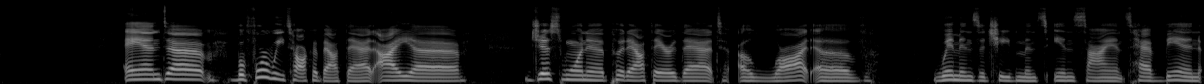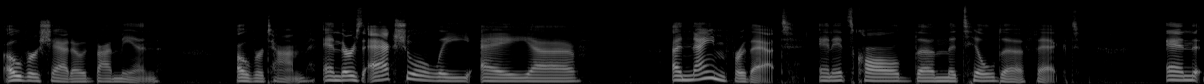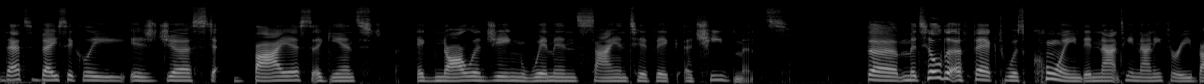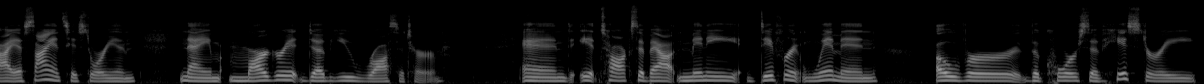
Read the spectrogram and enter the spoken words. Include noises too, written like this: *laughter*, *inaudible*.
And uh, before we talk about that, I uh, just want to put out there that a lot of women's achievements in science have been overshadowed by men over time. And there's actually a. Uh, a name for that, and it's called the Matilda effect. And that's basically is just bias against acknowledging women's scientific achievements. The Matilda effect was coined in 1993 by a science historian named Margaret W. Rossiter. And it talks about many different women over the course of history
